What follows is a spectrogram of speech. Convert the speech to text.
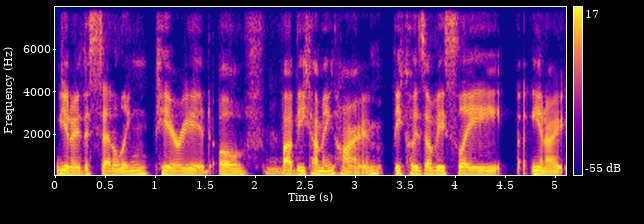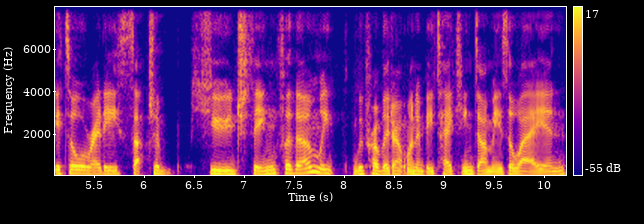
you know the settling period of Mm. bubby coming home because obviously you know it's already such a huge thing for them we we probably don't want to be taking dummies away and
